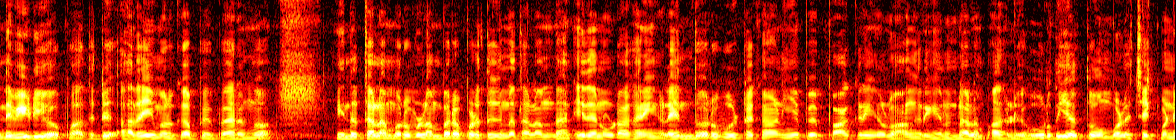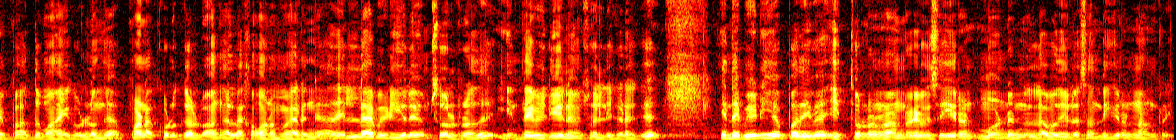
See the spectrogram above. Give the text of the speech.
இந்த வீடியோவை பார்த்துட்டு அதையும் ஒரு போய் பாருங்க. இந்த தளம் ஒரு விளம்பரப்படுத்துகின்ற தளம் தான் இதனூடாக நீங்கள் எந்த ஒரு வீட்டை காணியை போய் பார்க்குறீங்க வாங்குறீங்கன்றாலும் அதனுடைய உறுதியை தோம்போல செக் பண்ணி பார்த்து வாங்கிக்கொள்ளுங்க. பணக்கொடுக்கல் வாங்கல கவனமாக இருங்க. அது எல்லா வீடியோலையும் சொல்கிறது இந்த வீடியோலையும் சொல்லி கிடக்கு இந்த வீடியோ பதிவை இத்துடன் நான் நிறைவு செய்கிறேன். மீண்டும் நல்ல பதிவில் சந்திக்கிறேன். நன்றி.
